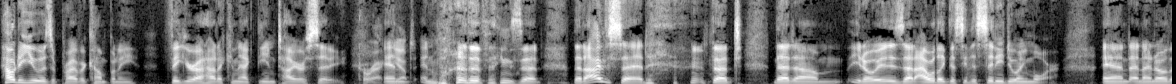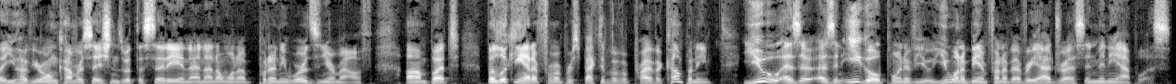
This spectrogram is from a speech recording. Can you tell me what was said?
how do you as a private company figure out how to connect the entire city? Correct, And yep. and one of the things that that I've said that that um you know is that I would like to see the city doing more. And and I know that you have your own conversations with the city, and, and I don't want to put any words in your mouth. Um, but but looking at it from a perspective of a private company, you as a, as an ego point of view, you want to be in front of every address in Minneapolis.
